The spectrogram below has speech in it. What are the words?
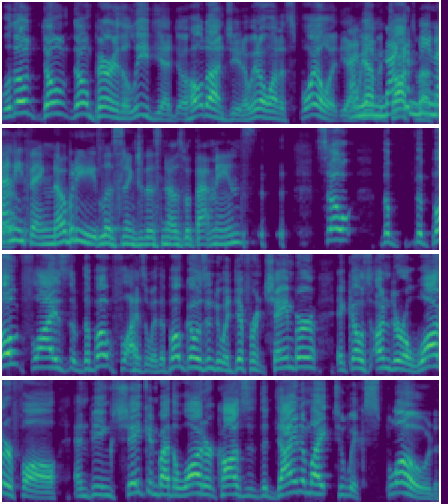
Well, don't don't don't bury the lead yet. Hold on, Gina. We don't want to spoil it yet. I we mean, haven't that could mean that. anything. Nobody listening to this knows what that means. So the the boat flies the boat flies away. The boat goes into a different chamber. It goes under a waterfall and being shaken by the water causes the dynamite to explode,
